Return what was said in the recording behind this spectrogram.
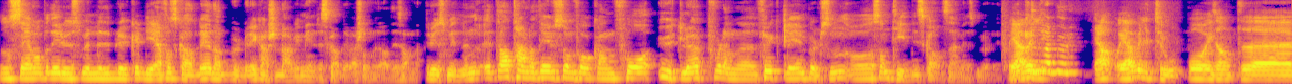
Så ser man på de rusmidlene de bruker, de er for skadelige. Da burde vi kanskje lage mindre skadelige versjoner av de samme rusmidlene. Et alternativ som folk kan få utløp for denne fryktelige impulsen, og samtidig skade seg minst mulig. Og Jeg veldig- mulig. Ja, og jeg har veldig tro på sant, eh,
